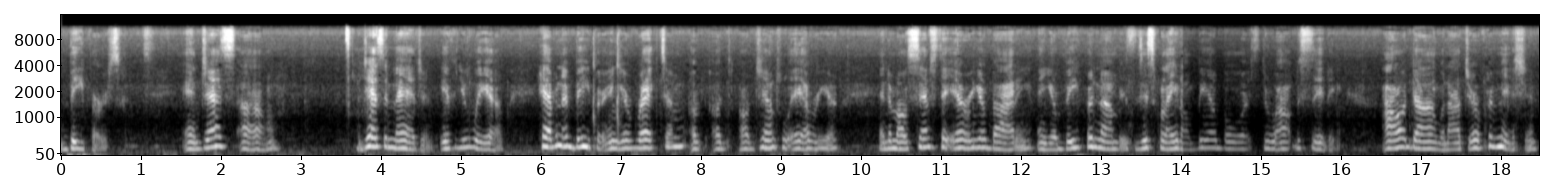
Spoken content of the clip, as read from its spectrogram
beepers, and just um, just imagine, if you will, having a beeper in your rectum, a, a, a gentle area in the most sensitive area of your body, and your beeper number is displayed on billboards throughout the city, all done without your permission,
